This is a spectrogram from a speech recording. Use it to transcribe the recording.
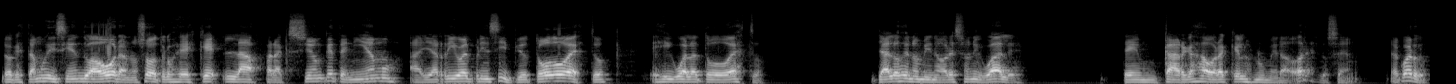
Lo que estamos diciendo ahora nosotros es que la fracción que teníamos ahí arriba al principio, todo esto, es igual a todo esto. Ya los denominadores son iguales. Te encargas ahora que los numeradores lo sean. ¿De acuerdo?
